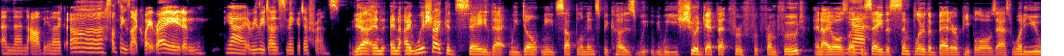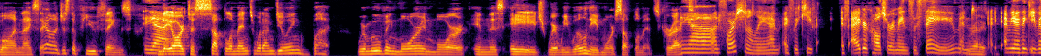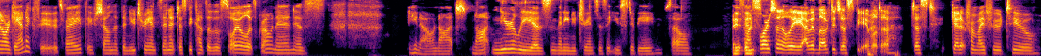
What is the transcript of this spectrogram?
and then I'll be like, oh, something's not quite right. And yeah, it really does make a difference. Yeah, and and I wish I could say that we don't need supplements because we we should get that for, for from food. And I always Yeah. like to say the simpler the better. People always ask, "What are you on?" And I say, "Oh, just a few things." Yeah. They are to supplement what I'm doing, but we're moving more and more in this age where we will need more supplements. Correct? Yeah, unfortunately, I, if we keep if agriculture remains the same, and Right. I- mean, I think even organic foods, right? They've shown that the nutrients in it, just because of the soil it's grown in, is you know not not nearly as many nutrients as it used to be. So, And, so and unfortunately, I would love to just be able to just get it from my food too.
